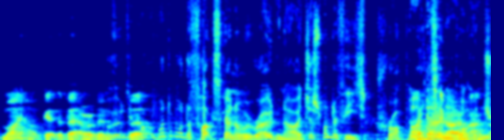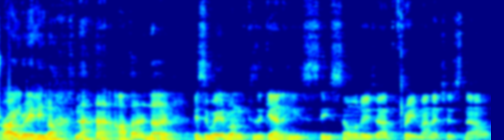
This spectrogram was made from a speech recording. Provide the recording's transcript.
might help get the better of him. I But wonder what the fuck's going on with Rodon. I just wonder if he's properly I don't know. Man. I really like. Nah, I don't know. It's a weird one because again, he's he's someone who's had three managers now,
